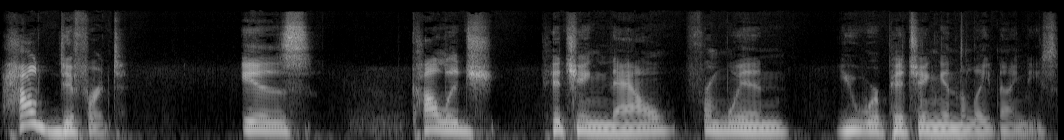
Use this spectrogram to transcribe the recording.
how different is college pitching now from when you were pitching in the late 90s?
